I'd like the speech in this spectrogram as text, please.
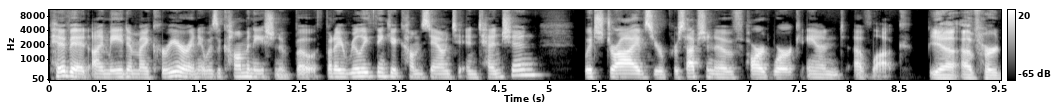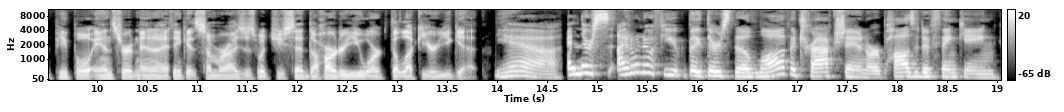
pivot I made in my career and it was a combination of both. But I really think it comes down to intention, which drives your perception of hard work and of luck. Yeah, I've heard people answer and I think it summarizes what you said. The harder you work, the luckier you get. Yeah. And there's, I don't know if you, like, there's the law of attraction or positive thinking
